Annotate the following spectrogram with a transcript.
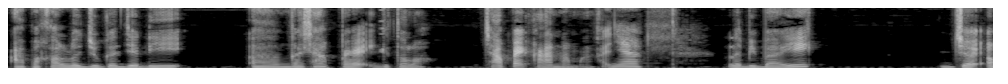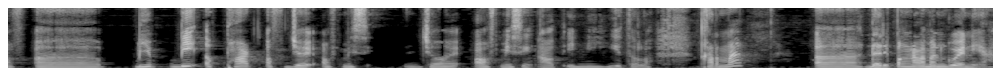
apa kalau juga jadi eh, nggak uh, capek gitu loh? Capek kan? Nah, makanya lebih baik joy of uh, be, be a part of joy of missing joy of missing out ini gitu loh. Karena uh, dari pengalaman gue nih ya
